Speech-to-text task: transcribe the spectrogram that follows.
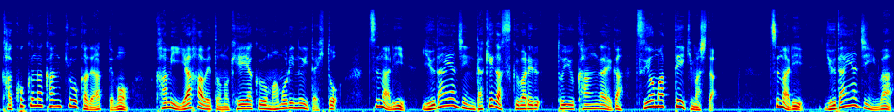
過酷な環境下であっても、神ヤハウェとの契約を守り抜いた人、つまりユダヤ人だけが救われるという考えが強まっていきました。つまり、ユダヤ人は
